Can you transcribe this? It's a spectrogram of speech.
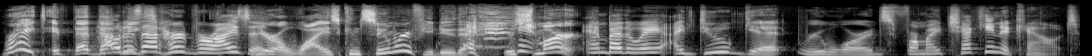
Right. If that, that How does that hurt Verizon? You're a wise consumer if you do that. You're smart. And by the way, I do get rewards for my checking account.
